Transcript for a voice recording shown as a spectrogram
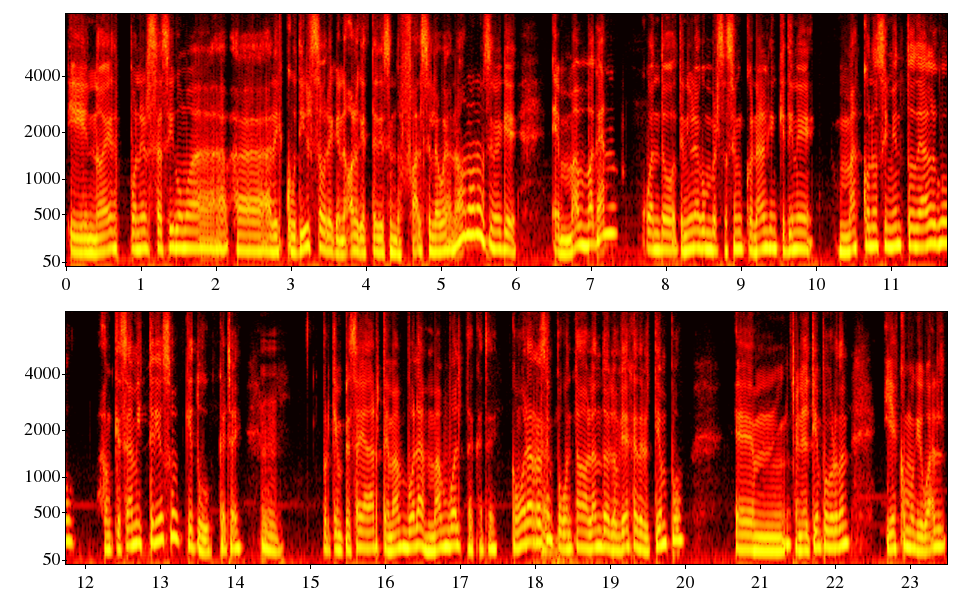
Y no es ponerse así como a, a- discutir sobre que no, lo que estoy diciendo es falso la weá. No, no, no, sino que es más bacán cuando tenía una conversación con alguien que tiene más conocimiento de algo, aunque sea misterioso, que tú, ¿cachai? Mm. Porque empezáis a darte más bolas, más vueltas, ¿cachai? Como era recién, Claro. pues cuando estábamos hablando de los viajes del tiempo, em, en el tiempo, perdón, y es como que igual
